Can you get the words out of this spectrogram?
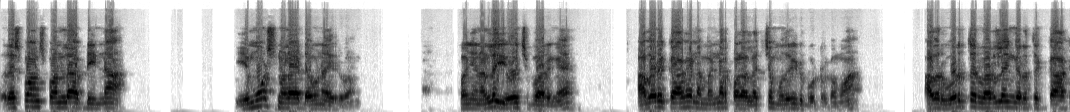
ரெஸ்பான்ஸ் பண்ணல அப்படின்னா எமோஷனலா டவுன் ஆயிடுவாங்க. கொஞ்சம் நல்லா யோசிச்சு பாருங்க. அவருக்காக நம்ம என்ன பல லட்சம் முதலீடு போட்டிருக்கோமா? அவர் ஒருத்தர் வரலைங்கிறதுக்காக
